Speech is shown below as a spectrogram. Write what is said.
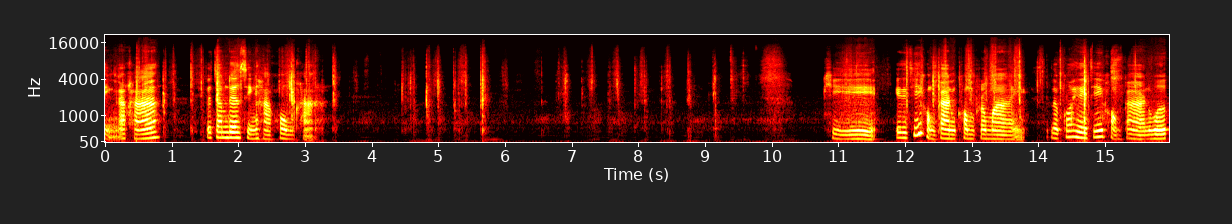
สิงห์นะคะ ประจำเดือนสิงหาคมค่ะ เค energy ของการ compromise แล้วก็ energy ของการ work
